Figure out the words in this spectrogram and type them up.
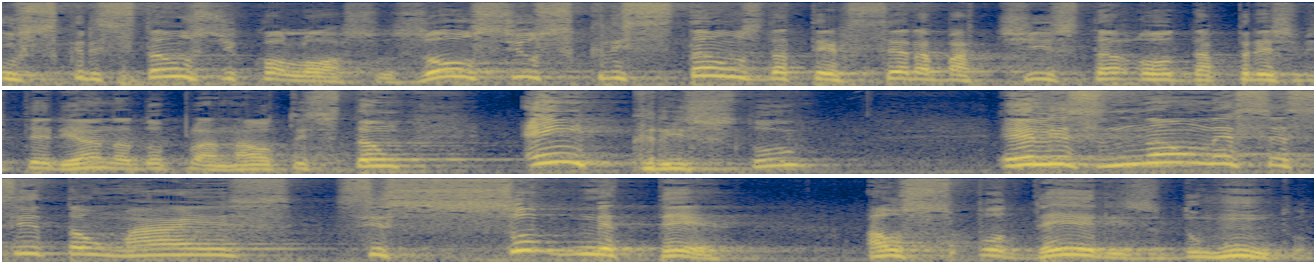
os cristãos de Colossos, ou se os cristãos da Terceira Batista ou da Presbiteriana do Planalto estão em Cristo, eles não necessitam mais se submeter aos poderes do mundo.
